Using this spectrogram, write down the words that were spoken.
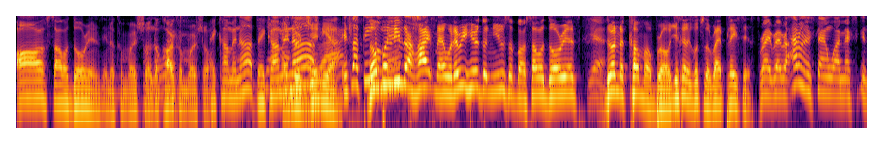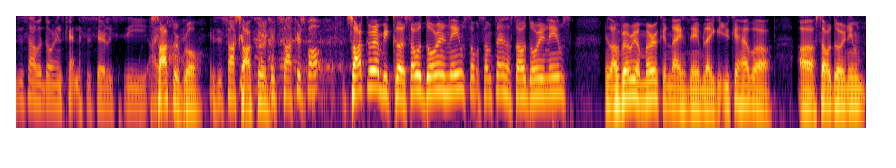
all Salvadorians in a commercial, the no car way. commercial. They coming up. They in coming up. Virginia. It's Latino, Don't believe man. the hype, man. Whenever you hear the news about Salvadorians, Yeah. they're on the come up, bro. You gotta go to the right places. Right, right, right. I don't understand why Mexicans and Salvadorians can't necessarily see eye to Soccer, eye. bro. Is it soccer? Soccer. It's soccer's fault. Soccer, and because Salvadorian names, some, sometimes Salvadorian names, you know, are very Americanized name. Like you, you can have a, a Salvadorian name,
